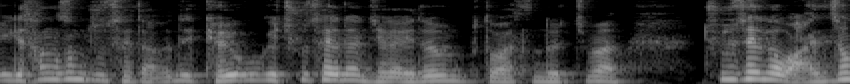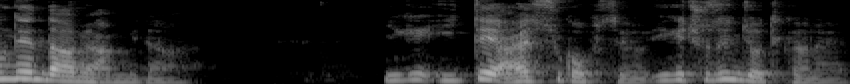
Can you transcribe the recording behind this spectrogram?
이게 상승 추세다. 근데 결국에 추세는 제가 예전부터 말씀드렸지만 추세가 완성된 다음에 압니다. 이게 이때 알 수가 없어요. 이게 추세인지 어떻게 알아요?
